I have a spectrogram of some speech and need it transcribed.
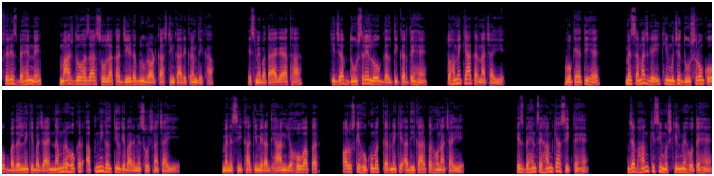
फिर इस बहन ने मार्च 2016 का जेडब्ल्यू ब्रॉडकास्टिंग कार्यक्रम देखा। इसमें बताया गया था कि जब दूसरे लोग गलती करते हैं तो हमें क्या करना चाहिए? वो कहती है, मैं समझ गई कि मुझे दूसरों को बदलने के बजाय नम्र होकर अपनी गलतियों के बारे में सोचना चाहिए। मैंने सीखा कि मेरा ध्यान यहोवा पर और उसके हुकूमत करने के अधिकार पर होना चाहिए। इस बहन से हम क्या सीखते हैं? जब हम किसी मुश्किल में होते हैं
